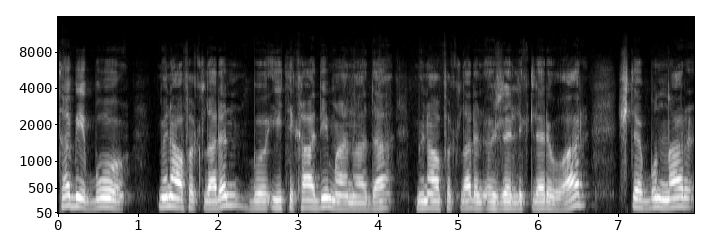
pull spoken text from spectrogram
tabi bu münafıkların bu itikadi manada münafıkların özellikleri var. İşte bunlar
